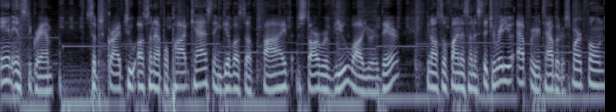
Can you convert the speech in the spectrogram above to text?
and Instagram. Subscribe to us on Apple Podcast and give us a five star review while you're there. You can also find us on the Stitcher Radio app for your tablet or smartphone,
